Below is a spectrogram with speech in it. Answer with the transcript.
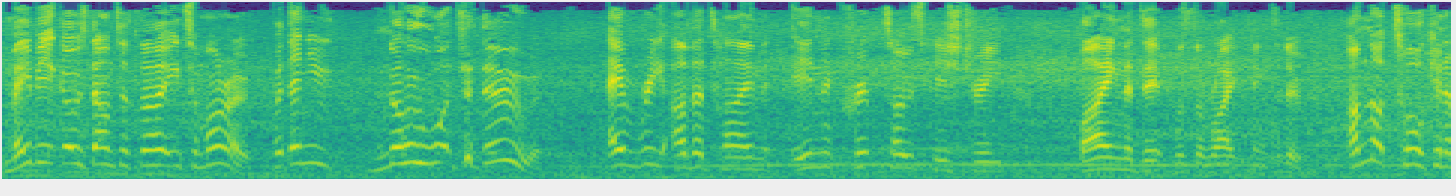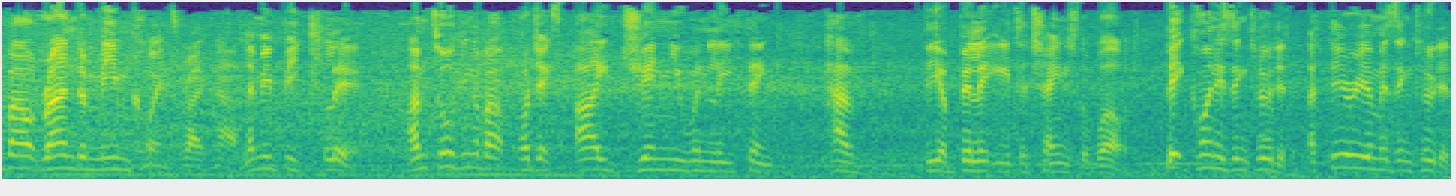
Maybe it goes down to 30 tomorrow but then you know what to do every other time in crypto's history buying the dip was the right thing to do. I'm not talking about random meme coins right now. Let me be clear. I'm talking about projects I genuinely think have the ability to change the world. Bitcoin is included, Ethereum is included,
